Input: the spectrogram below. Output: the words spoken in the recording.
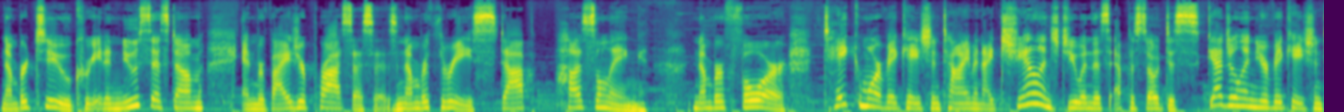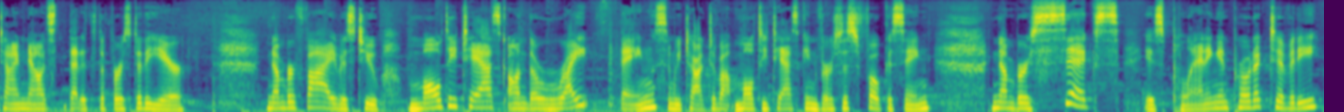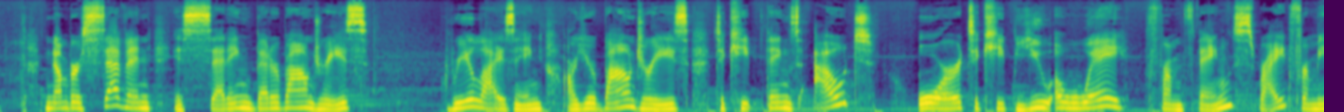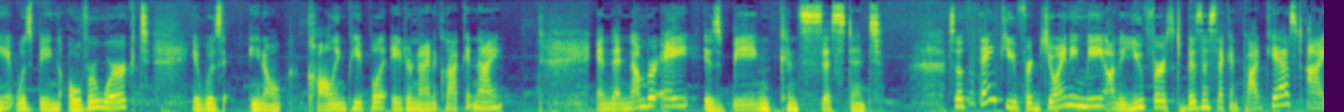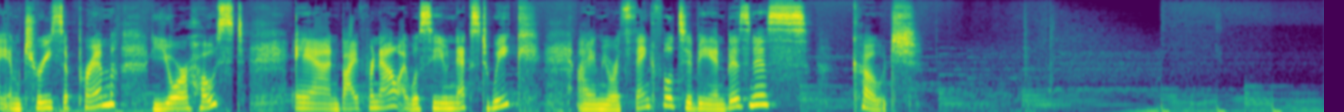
Number two, create a new system and revise your processes. Number three, stop hustling. Number four, take more vacation time. And I challenged you in this episode to schedule in your vacation time now it's, that it's the first of the year. Number five is to multitask on the right things. And we talked about multitasking versus focusing. Number six is planning and productivity. Number seven is setting better boundaries. Realizing are your boundaries to keep things out or to keep you away from things, right? For me, it was being overworked. It was, you know, calling people at eight or nine o'clock at night. And then number eight is being consistent. So, thank you for joining me on the You First Business Second podcast. I am Teresa Prim, your host. And bye for now. I will see you next week. I am your thankful to be in business coach.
